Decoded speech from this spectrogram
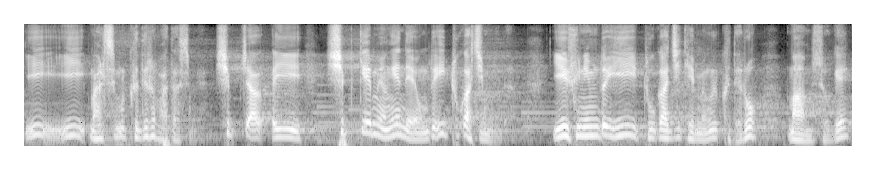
이, 이 말씀을 그대로 받았습니다. 십자 이 십계명의 내용도 이 두 가지입니다. 예수님도 이 두 가지 계명을 그대로 마음속에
